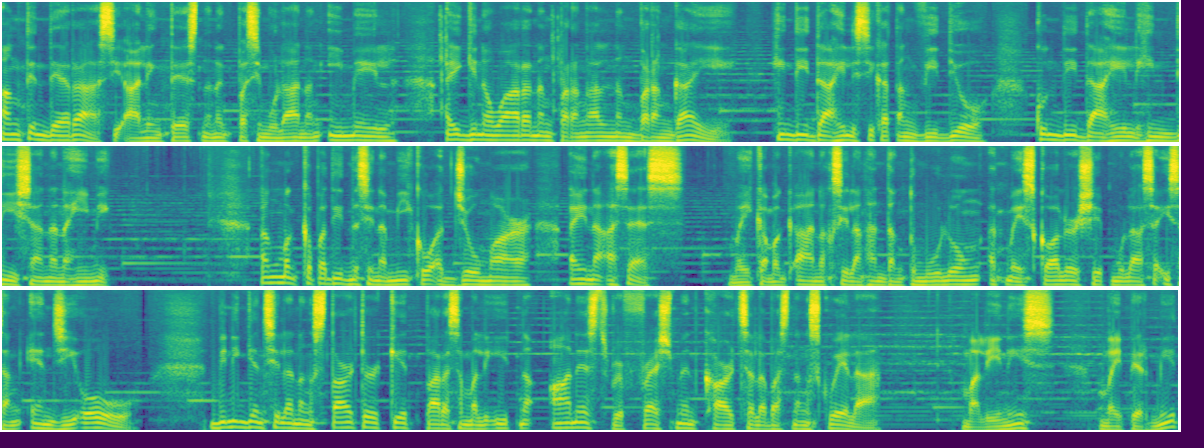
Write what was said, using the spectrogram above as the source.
Ang tindera, si Aling Tess na nagpasimula ng email, ay ginawaran ng parangal ng barangay, hindi dahil sikat ang video, kundi dahil hindi siya nanahimik. Ang magkapatid na sina Miko at Jomar ay na-assess. May kamag-anak silang handang tumulong at may scholarship mula sa isang NGO. Binigyan sila ng starter kit para sa maliit na honest refreshment cart sa labas ng eskwela. Malinis, may permit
